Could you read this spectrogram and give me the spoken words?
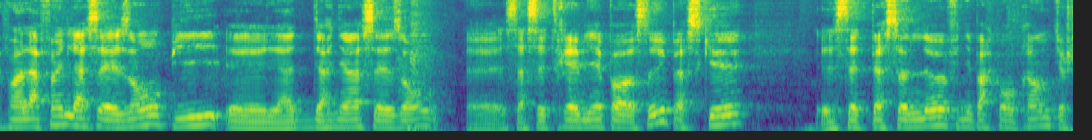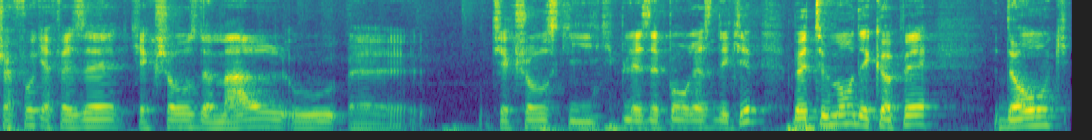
avant la fin de la saison, puis euh, la dernière saison, ça s'est très bien passé parce que cette personne-là finit par comprendre qu'à chaque fois qu'elle faisait quelque chose de mal ou euh, quelque chose qui, qui plaisait pas au reste de ben tout le monde écopait. Donc,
